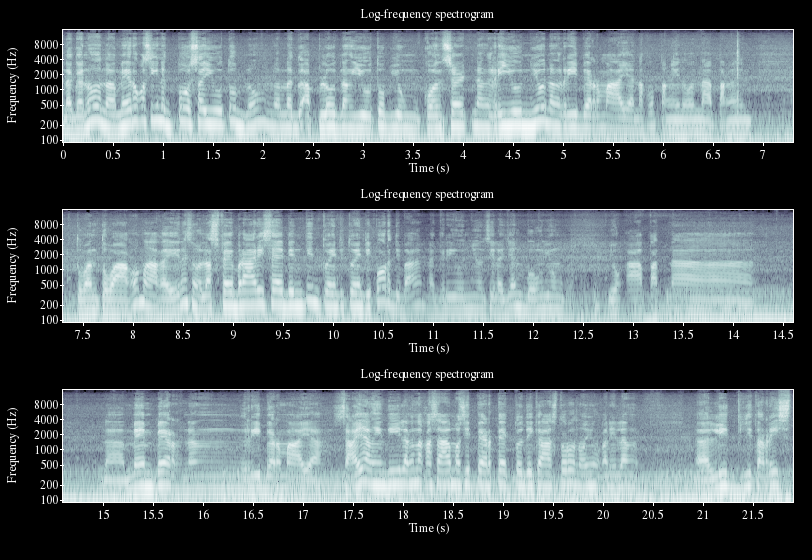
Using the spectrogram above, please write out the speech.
nag ano, na meron kasi nag-post sa YouTube no, na nag-upload ng YouTube yung concert ng reunion ng River Maya. Nako, Panginoon, napangin tuwan-tuwa ako mga kainis. No? Last February 17, 2024, di ba? Nag-reunion sila diyan buong yung yung apat na na member ng River Maya. Sayang hindi lang nakasama si Perfecto De Castro no, yung kanilang uh, lead guitarist.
